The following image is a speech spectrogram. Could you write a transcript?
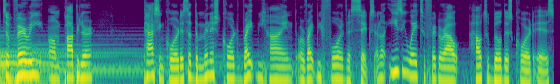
it's a very um, popular passing chord. It's a diminished chord right behind or right before the six. And an easy way to figure out how to build this chord is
